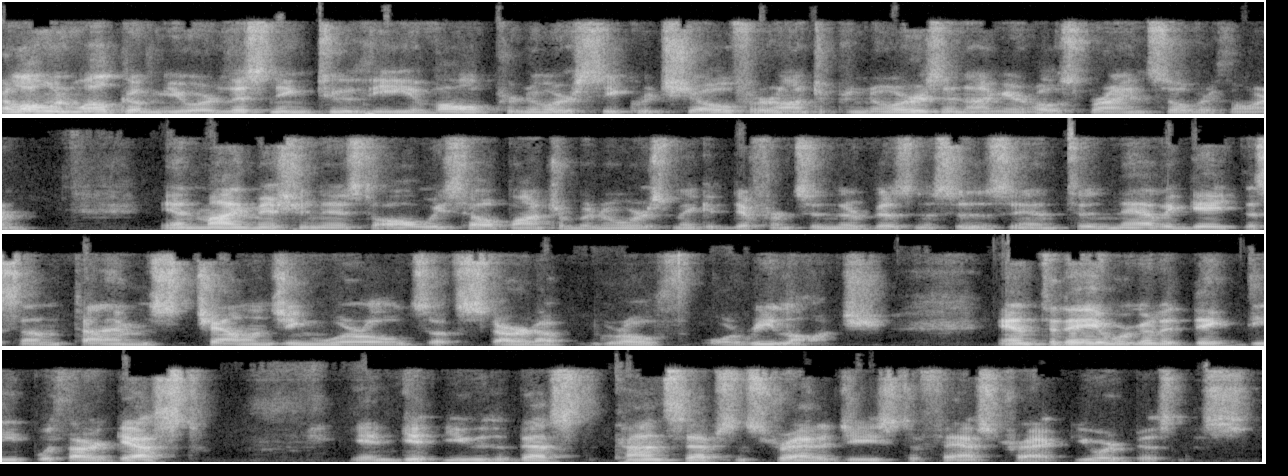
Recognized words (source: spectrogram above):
Hello and welcome. You are listening to the Evolvepreneur Secret Show for entrepreneurs, and I'm your host, Brian Silverthorne. And my mission is to always help entrepreneurs make a difference in their businesses and to navigate the sometimes challenging worlds of startup growth or relaunch. And today we're going to dig deep with our guest and get you the best concepts and strategies to fast track your business.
